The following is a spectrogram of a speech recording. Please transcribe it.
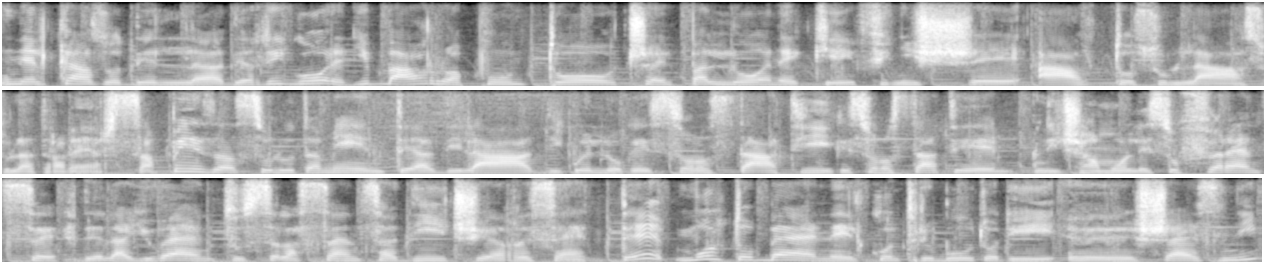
Nel caso del, del rigore di Barro appunto c'è il pallone che finisce alto sulla, sulla traversa. Pesa assolutamente al di là di quello che sono stati che sono state diciamo le sofferenze della Juventus l'assenza di CR7 molto bene il contributo di eh, Scesni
